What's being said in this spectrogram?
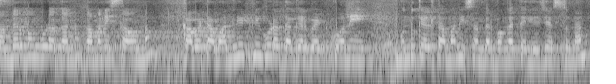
సందర్భం కూడా గమనిస్తూ ఉన్నాం. కాబట్టి అవన్నిటిని కూడా దగ్గర పెట్టుకొని ముందుకెళ్తామని ఈ సందర్భంగా తెలియజేస్తున్నాను.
